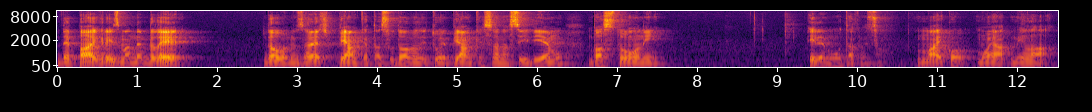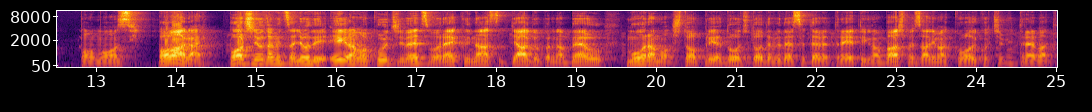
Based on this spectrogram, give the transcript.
Depay, Griezmann, Dembele, dovoljno za reći. Pjanketa su doveli, tu je Pjanke sad na CDM-u, Bastoni. Idemo u utakmicu. Majko moja mila, pomozi. Pomagaj! Počinje utakmica ljudi, igramo kući, već smo rekli na Santiago Bernabeu, moramo što prije doći do 99 ratinga, baš me zanima koliko će mi trebati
